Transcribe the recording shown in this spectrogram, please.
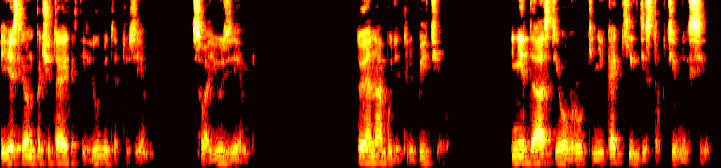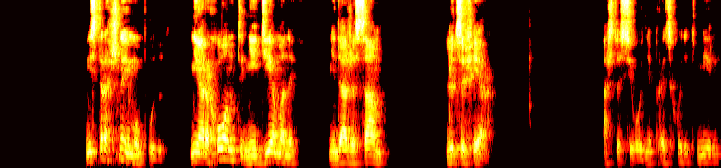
И если он почитает и любит эту землю, свою землю, то и она будет любить его и не даст его в руки никаких деструктивных сил. Не страшны ему будут ни архонты, ни демоны, ни даже сам Люцифер. А что сегодня происходит в мире?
